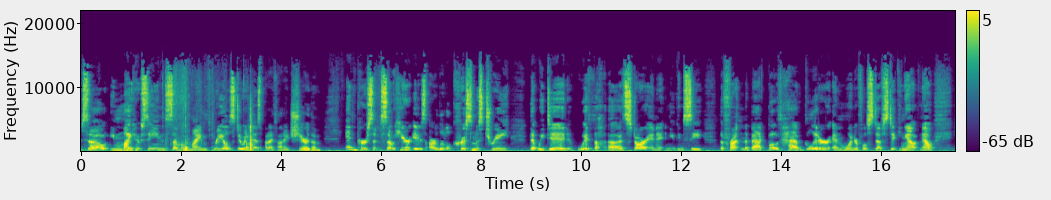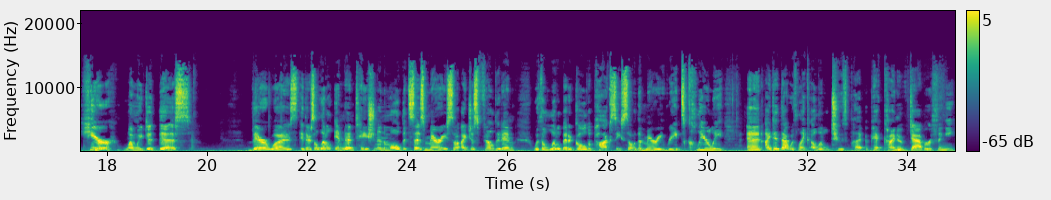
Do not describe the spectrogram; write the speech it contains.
So you might have seen some of my reels doing this, but I thought I'd share them in person. So here is our little Christmas tree that we did with the uh, star in it. And you can see the front and the back both have glitter and wonderful stuff sticking out. Now here, when we did this, there was, there's a little indentation in the mold that says Mary. So I just filled it in with a little bit of gold epoxy so the Mary reads clearly. And I did that with like a little toothpick kind of dabber thingy.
